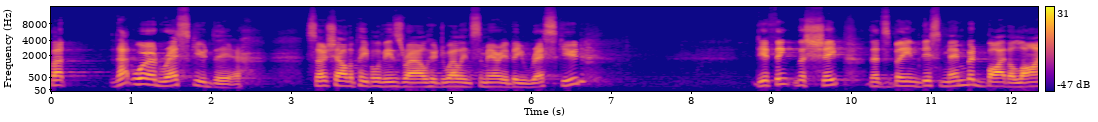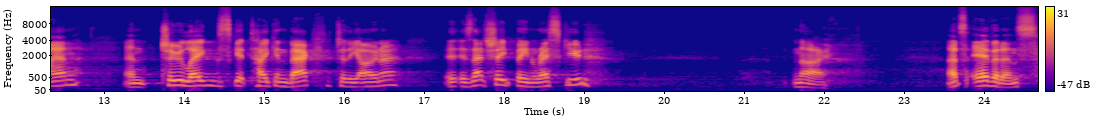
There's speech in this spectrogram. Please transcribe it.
But that word rescued there, so shall the people of Israel who dwell in Samaria be rescued. Do you think the sheep that's been dismembered by the lion and two legs get taken back to the owner? Is that sheep been rescued? No. That's evidence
